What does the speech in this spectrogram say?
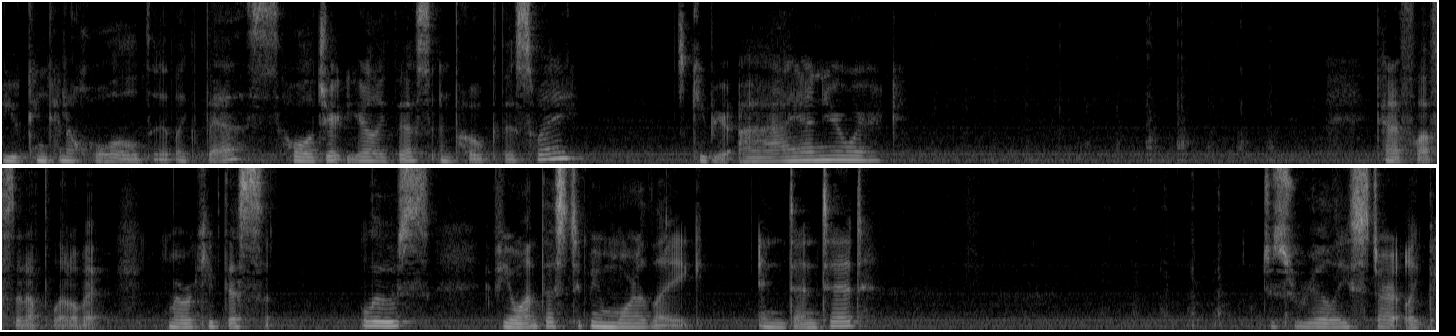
you can kind of hold it like this, hold your ear like this and poke this way. Just keep your eye on your work. Kind of fluffs it up a little bit. Remember, keep this loose. If you want this to be more like indented, just really start like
